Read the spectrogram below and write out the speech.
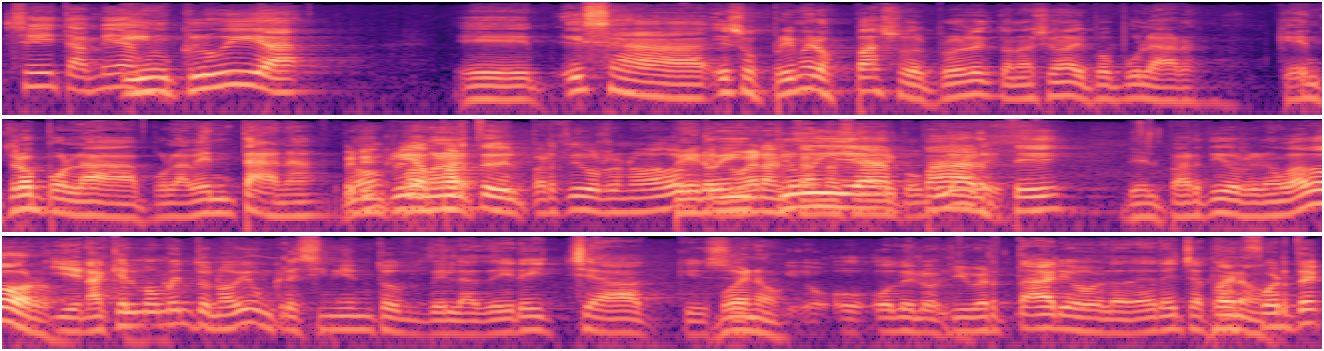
Sí, también. incluía eh, esa, esos primeros pasos del proyecto nacional y popular, que entró por la, por la ventana. Pero ¿no? incluía Juan Manuel- parte del Partido Renovador pero que no eran tan incluía y populares. parte del Partido Renovador. Y en aquel momento no había un crecimiento de la derecha que se- Bueno. o, o de los libertarios de la derecha tan Bueno, fuerte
